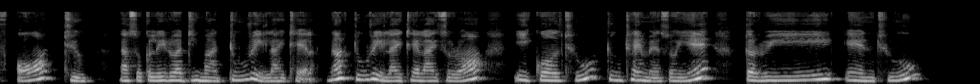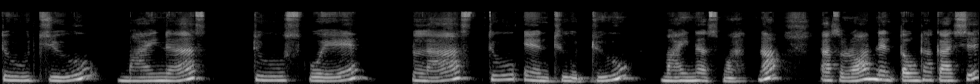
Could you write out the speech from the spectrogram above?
f or 2 ဒါဆိုကလေးတို့ကဒီမှာ2တွေလိုက်ထည့်လိုက်เนาะ2တွေလိုက်ထည့်လိုက်ဆိုတော့ equal to 2ထည့်မယ်ဆိုရင်3 into 2 cube minus 2 square plus 2 into 2 minus 1เนาะအဲဆိုတော့နှစ်3ထပ်က8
